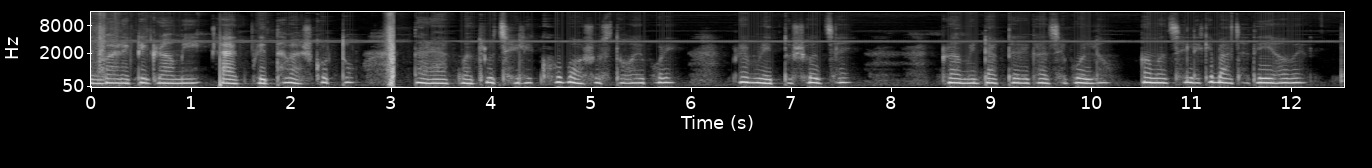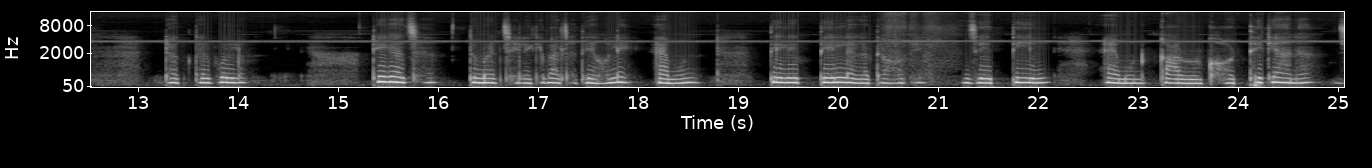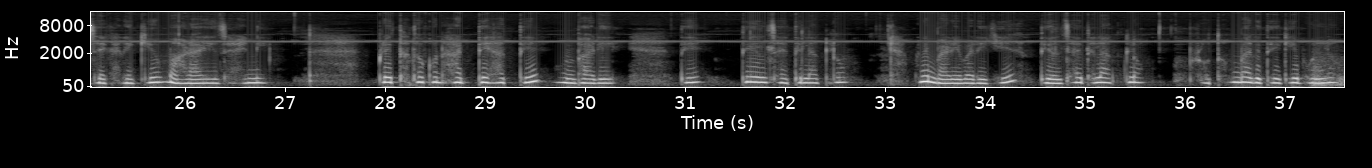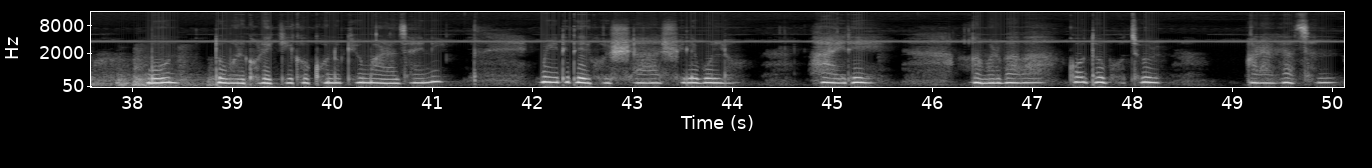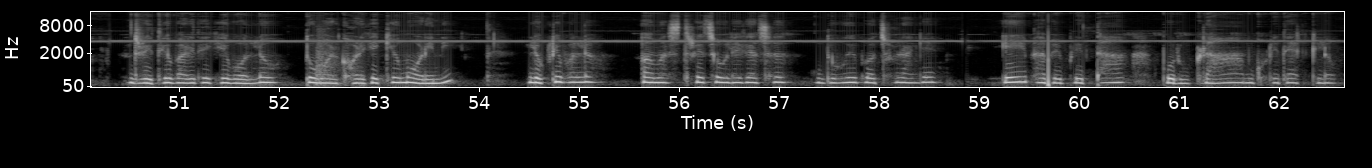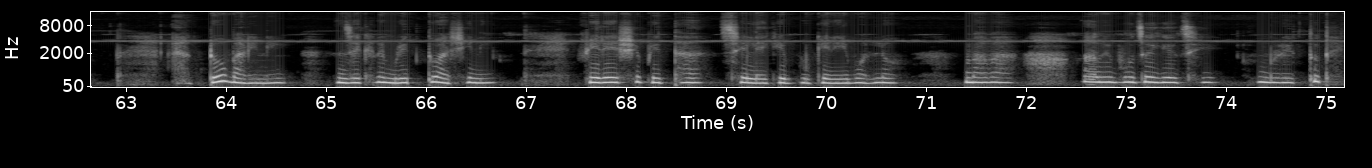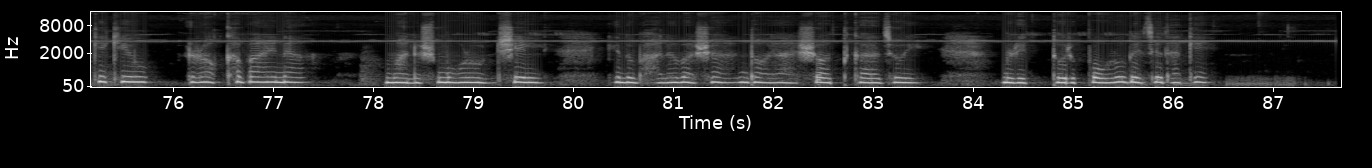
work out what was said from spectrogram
একবার একটি গ্রামে এক বৃদ্ধা বাস করত। তার একমাত্র ছেলে খুব অসুস্থ হয়ে পড়ে প্রায় মৃত্যুশয্যায়। গ্রামের ডাক্তারের কাছে বলল, আমার ছেলেকে বাঁচাতেই হবে। ডাক্তার বলল, ঠিক আছে, তোমার ছেলেকে বাঁচাতে হলে এমন তিলের তেল লাগাতে হবে, যে তিল এমন কারোর ঘর থেকে আনা, যেখানে কেউ মারাই যায়নি। বৃদ্ধা তখন হাঁটতে হাঁটতে বাড়িতে তেল চাইতে লাগল। মানে বাড়ি বাড়ি গিয়ে তেল চাইতে লাগল। প্রথম বাড়িতে গিয়ে বলল, বোন, তোমার ঘরে কি কখনো কেউ মারা যায়নি? মেয়েটি দীর্ঘশ্বাস ফেলে বলল, হায় রে, আমার বাবা কত বছর মারা গেছেন? দ্বিতীয় বাড়িতে গিয়ে বলল, তোমার ঘরে কেউ মরেনি? লোকটি বলল, আমার স্ত্রী চলে গেছে। দুই বছর আগে এইভাবে বৃদ্ধা পুরো গ্রাম ঘুরে দেখল। একটাও বাড়ি নেই যেখানে মৃত্যু আসেনি। ফিরে এসে বৃদ্ধা ছেলেকে বুকে নিয়ে বলল, বাবা, আমি বুঝে গেছি, মৃত্যু থেকে কেউ রক্ষা পায় না। মানুষ মরণশীল, কিন্তু ভালোবাসা, দয়া, সৎ কাজই মৃত্যুর পরও বেঁচে থাকে।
